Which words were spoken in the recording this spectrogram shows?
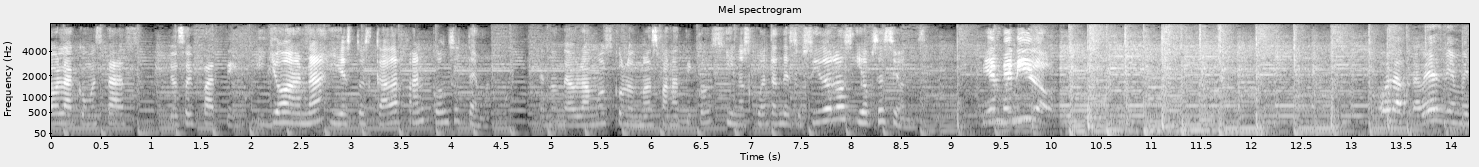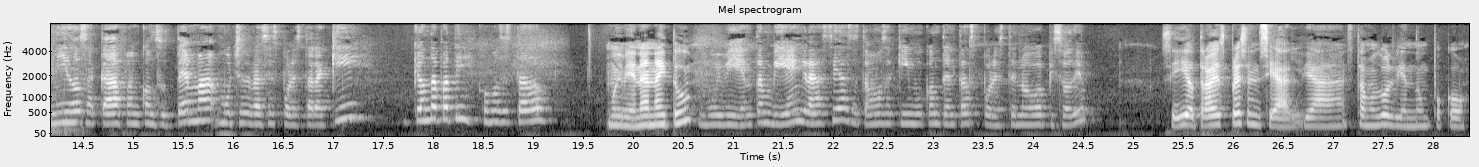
Hola, hola, ¿cómo estás? Yo soy Patti, Y yo, Ana, y esto es Cada Fan con su tema. en donde hablamos con los más fanáticos. Y nos cuentan de sus ídolos y obsesiones. ¡Bienvenido! Hola otra vez, bienvenidos a Cada Fan con su tema. Muchas gracias por estar aquí. ¿Qué onda, Pati? ¿Cómo has estado? Muy bien, Ana, ¿y tú? Muy bien también, gracias. Estamos aquí muy contentas por este nuevo episodio. Sí, otra vez presencial, ya estamos volviendo un poco,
